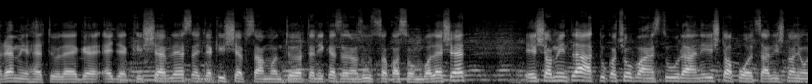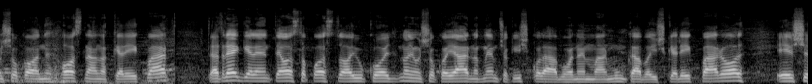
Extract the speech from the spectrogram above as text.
remélhetőleg egyre kisebb lesz, egyre kisebb számban történik ezen az útszakaszon baleset, és amint láttuk a Csobánsz túrán is, Tapolcán is nagyon sokan használnak kerékpárt, tehát reggelente azt tapasztaljuk, hogy nagyon sokan járnak nem csak iskolába, hanem már munkába is kerékpárral, és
